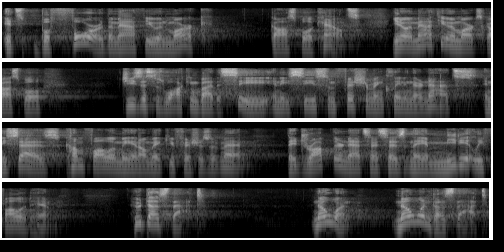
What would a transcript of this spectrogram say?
it's before the Matthew and Mark gospel accounts. You know, in Matthew and Mark's gospel, Jesus is walking by the sea and he sees some fishermen cleaning their nets, and he says, Come follow me, and I'll make you fishers of men. They drop their nets, and it says, and they immediately followed him. Who does that? No one. No one does that.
